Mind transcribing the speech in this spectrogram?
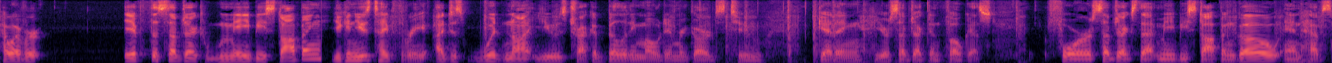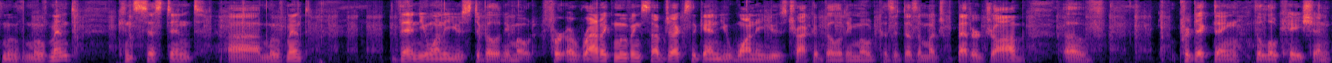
However, if the subject may be stopping, you can use type 3. I just would not use trackability mode in regards to getting your subject in focus. For subjects that maybe stop and go and have smooth movement, consistent uh, movement, then you want to use stability mode. For erratic moving subjects, again, you want to use trackability mode because it does a much better job of predicting the location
